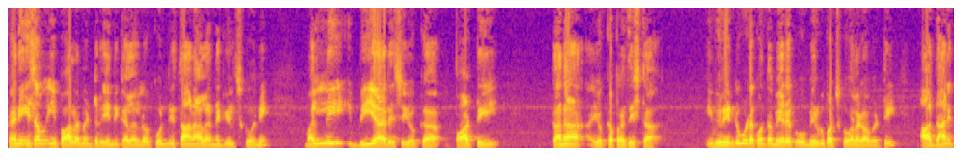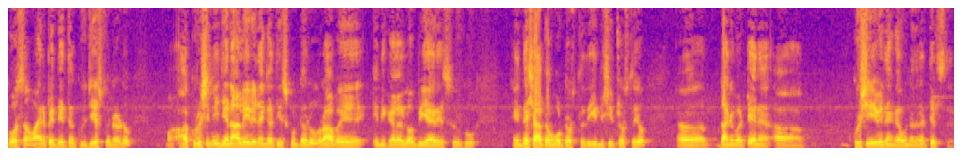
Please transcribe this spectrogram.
కనీసం ఈ పార్లమెంటరీ ఎన్నికలలో కొన్ని స్థానాలన్నీ గెలుచుకొని మళ్ళీ బీఆర్ఎస్ యొక్క పార్టీ తన యొక్క ప్రతిష్ట ఇవి రెండు కూడా కొంత మేరకు మెరుగుపరుచుకోవాలి కాబట్టి ఆ దానికోసం ఆయన పెద్ద ఎత్తున కృషి చేస్తున్నాడు. ఆ కృషిని జనాలు ఏ విధంగా తీసుకుంటారు? రాబోయే ఎన్నికలలో బీఆర్ఎస్కు ఎంత శాతం ఓటు వస్తుంది? ఎన్ని సీట్లు వస్తాయో దాన్ని బట్టి ఆయన కృషి ఏ విధంగా ఉన్నదని తెలుస్తుంది.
